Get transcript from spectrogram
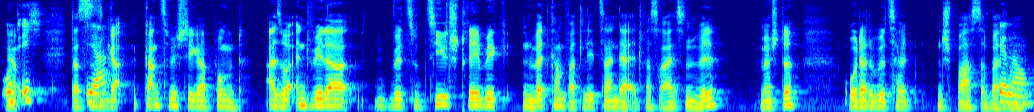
Und ich. Das ist ein ganz wichtiger Punkt. Also entweder willst du zielstrebig ein Wettkampfathlet sein, der etwas reißen will, möchte, oder du willst halt einen Spaß dabei genau. haben.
